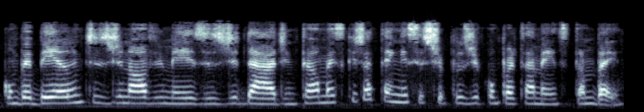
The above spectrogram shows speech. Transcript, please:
Com bebê antes de nove meses de idade, então, mas que já tem esses tipos de comportamento também.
